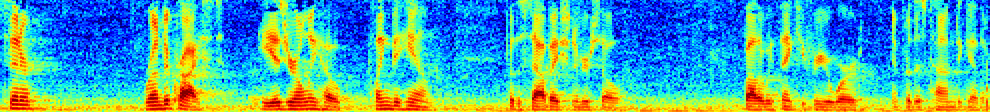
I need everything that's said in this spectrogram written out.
Sinner, run to Christ. He is your only hope. Cling to Him for the salvation of your soul. Father, we thank you for your word and for this time together.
